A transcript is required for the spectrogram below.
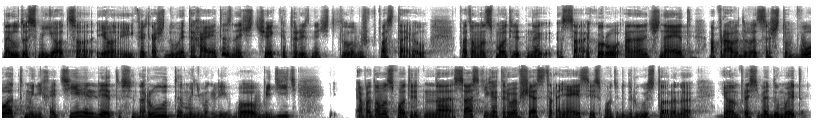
Наруто смеется, и, он, и Какаши думает, ага, это значит человек, который, значит, эту ловушку поставил. Потом он смотрит на Сакуру, она начинает оправдываться, что вот, мы не хотели, это все Наруто, мы не могли его убедить. А потом он смотрит на Саски, который вообще отстраняется и смотрит в другую сторону. И он про себя думает,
